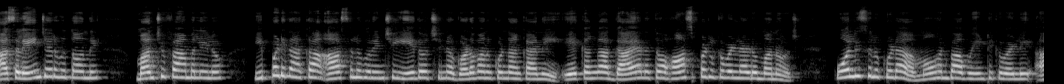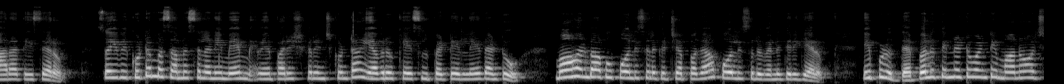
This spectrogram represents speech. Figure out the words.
అసలు ఏం జరుగుతోంది? మంచు ఫ్యామిలీలో ఇప్పటిదాకా ఆస్తుల గురించి ఏదో చిన్న గొడవ అనుకున్నాం కానీ ఏకంగా గాయాలతో హాస్పిటల్కి వెళ్ళాడు మనోజ్. పోలీసులు కూడా మోహన్ బాబు ఇంటికి వెళ్ళి ఆరా తీశారు. సో ఇవి కుటుంబ సమస్యలని మేం మేము పరిష్కరించుకుంటా ఎవరు కేసులు పెట్టేది లేదంటూ మోహన్ బాబు పోలీసులకు చెప్పగా పోలీసులు వెనుతిరిగారు. ఇప్పుడు దెబ్బలు తిన్నటువంటి మనోజ్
